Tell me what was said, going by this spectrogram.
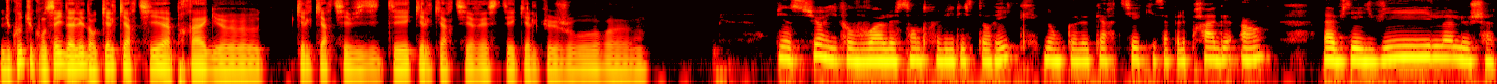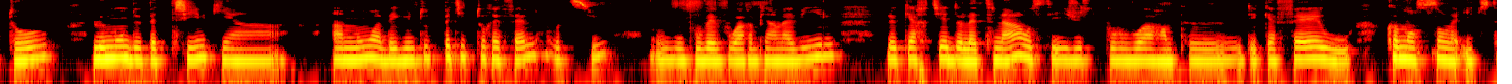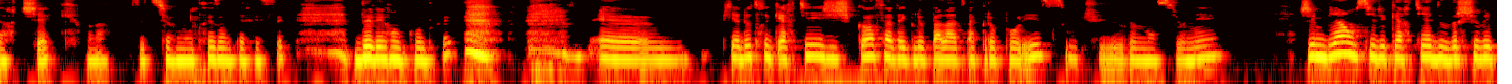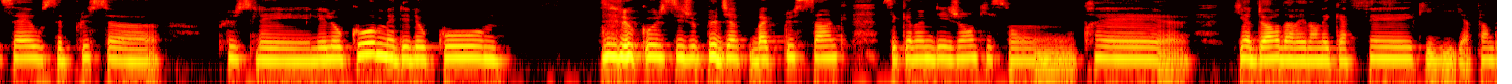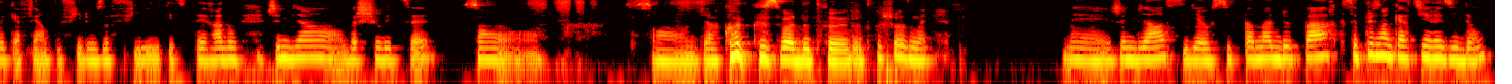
Du coup, tu conseilles d'aller dans quel quartier à Prague euh, Quel quartier visiter Quel quartier rester quelques jours euh? Bien sûr, il faut voir le centre-ville historique, donc le quartier qui s'appelle Prague 1, la vieille ville, le château, le mont de Petrin, qui est un, un mont avec une toute petite tour Eiffel au-dessus, où vous pouvez voir bien la ville, le quartier de l'Etna aussi, juste pour voir un peu des cafés ou comment sont les hipsters tchèques. Voilà, vous êtes sûrement très intéressé de les rencontrer. euh, puis il y a d'autres quartiers, Žižkov avec le Palaz Acropolis, où tu le mentionnais. J'aime bien aussi le quartier de Vršovice, où c'est plus euh, plus les, les locaux, mais des locaux des locaux, si je peux dire bac plus 5, c'est quand même des gens qui sont très, euh, qui adorent d'aller dans les cafés, qui, il y a plein de cafés un peu philosophiques, etc. Donc, j'aime bien Vershovice, sans, sans dire quoi que ce soit d'autre, d'autre chose, mais, mais j'aime bien. Il y a aussi pas mal de parcs. C'est plus un quartier résident.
